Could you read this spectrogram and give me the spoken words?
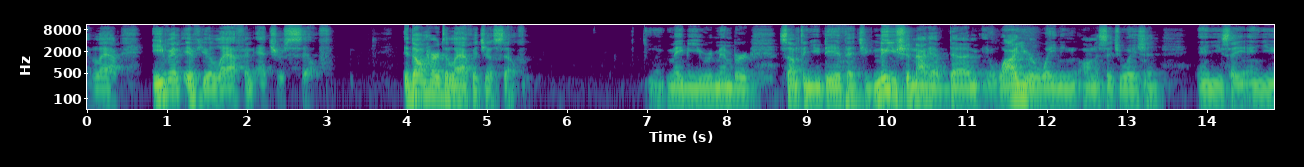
and laugh, even if you're laughing at yourself. It don't hurt to laugh at yourself. Maybe you remember something you did that you knew you should not have done while you were waiting on the situation and you say and you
